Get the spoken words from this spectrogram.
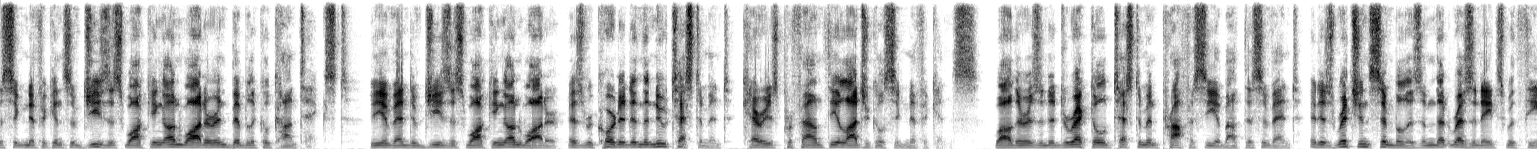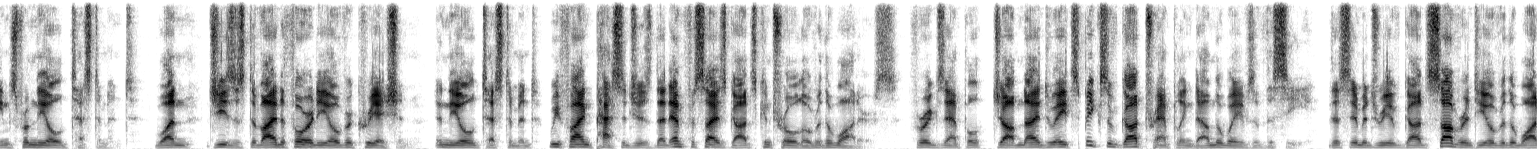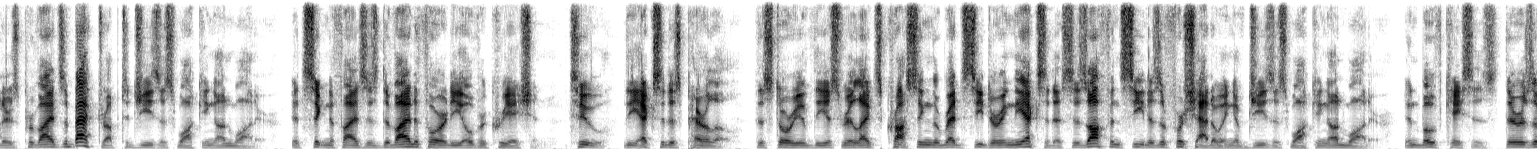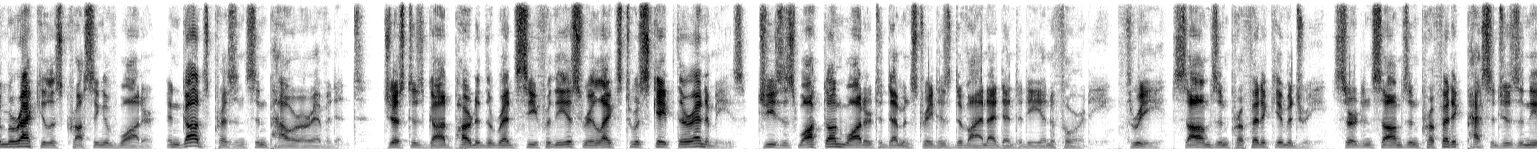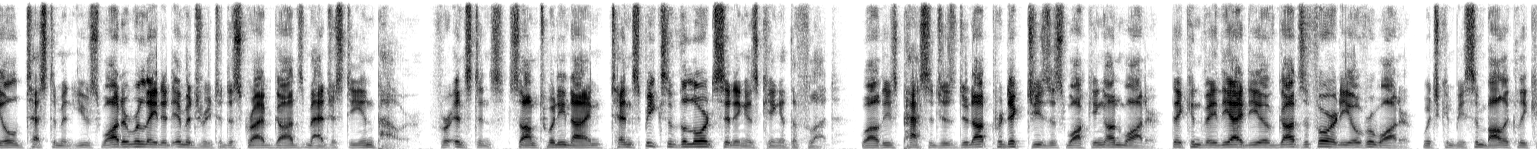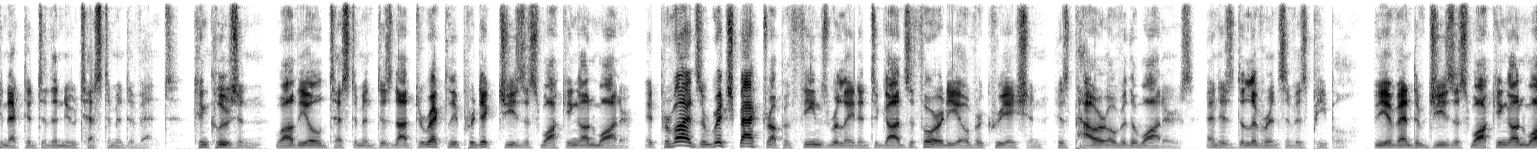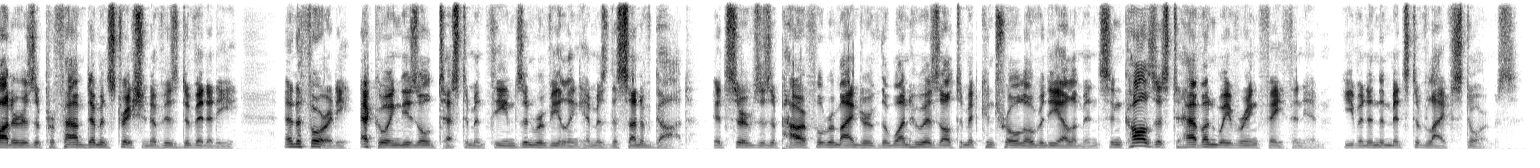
The significance of Jesus walking on water in biblical context. The event of Jesus walking on water, as recorded in the New Testament, carries profound theological significance. While there isn't a direct Old Testament prophecy about this event, it is rich in symbolism that resonates with themes from the Old Testament. 1. Jesus' divine authority over creation. In the Old Testament, we find passages that emphasize God's control over the waters. For example, Job 9 8 speaks of God trampling down the waves of the sea. This imagery of God's sovereignty over the waters provides a backdrop to Jesus walking on water. It signifies his divine authority over creation. 2. The Exodus parallel. The story of the Israelites crossing the Red Sea during the Exodus is often seen as a foreshadowing of Jesus walking on water. In both cases, there is a miraculous crossing of water, and God's presence and power are evident. Just as God parted the Red Sea for the Israelites to escape their enemies, Jesus walked on water to demonstrate his divine identity and authority. 3. Psalms and prophetic imagery. Certain psalms and prophetic passages in the Old Testament use water related imagery to describe God's majesty and power. For instance, Psalm 29 10 speaks of the Lord sitting as king at the flood. While these passages do not predict Jesus walking on water, they convey the idea of God's authority over water, which can be symbolically connected to the New Testament event. Conclusion While the Old Testament does not directly predict Jesus walking on water, it provides a rich backdrop of themes related to God's authority over creation, his power over the waters, and his deliverance of his people. The event of Jesus walking on water is a profound demonstration of his divinity and authority, echoing these Old Testament themes and revealing him as the Son of God. It serves as a powerful reminder of the one who has ultimate control over the elements and calls us to have unwavering faith in him, even in the midst of life's storms.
